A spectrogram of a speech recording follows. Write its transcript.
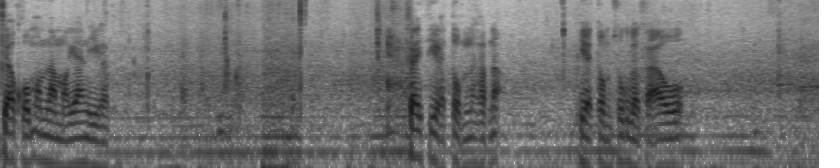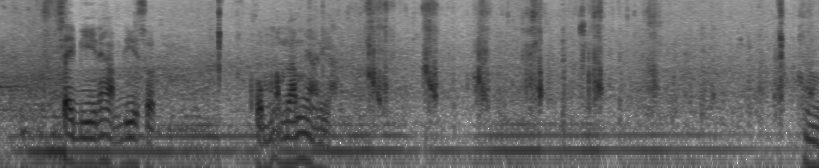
เจ้าขมอำลำหมากย่างดีครับ ส่เพียต้มนะครับเนาะเพียต้มสุกแล้วก็เอาใส่บีนะครับ ดีสด ขมอำล้ำอย่างเดียวอืม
